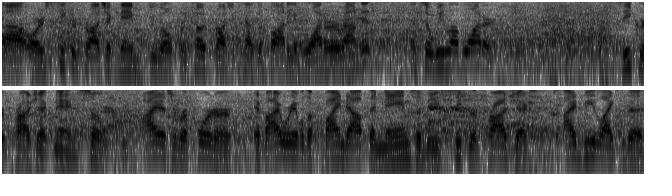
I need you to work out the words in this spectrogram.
uh, or secret project name, if you will, for code projects has a body of water around it, and so we love water secret project name. So I, as a reporter, if I were able to find out the names of these secret projects, I'd be like the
